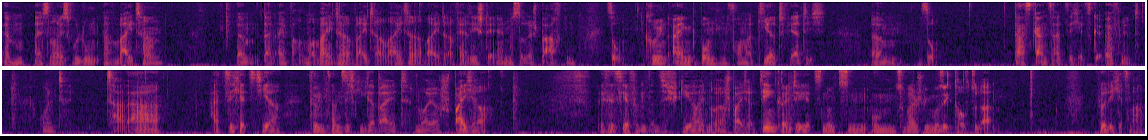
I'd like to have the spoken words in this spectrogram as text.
ähm, als neues Volumen erweitern. Ähm, dann einfach immer weiter, weiter, weiter, weiter fertigstellen. Müsst ihr nicht beachten. So, grün eingebunden, formatiert, fertig. Ähm, so, das Ganze hat sich jetzt geöffnet und tada, hat sich jetzt hier 25 GB neuer Speicher. Es ist hier 25 GB neuer Speicher. Den könnt ihr jetzt nutzen, um zum Beispiel Musik draufzuladen. Würde ich jetzt machen.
